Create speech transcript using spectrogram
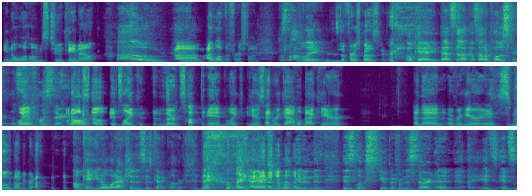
Enola Holmes 2 came out. Oh, Um, I love the first one. it's lovely. This is the first poster. Okay, that's not that's not a poster. That's Wait, not a poster. but also, it's like they're tucked in. Like, here's Henry Cavill back here. And then over here is Millie Bobby Brown. okay, you know what? Actually, this is kind of clever. like, I actually will give him this. This looks stupid from the start, and it, uh, it's it's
